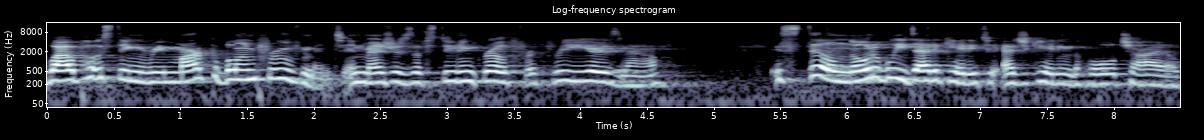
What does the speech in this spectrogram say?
while posting remarkable improvement in measures of student growth for three years now, is still notably dedicated to educating the whole child.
